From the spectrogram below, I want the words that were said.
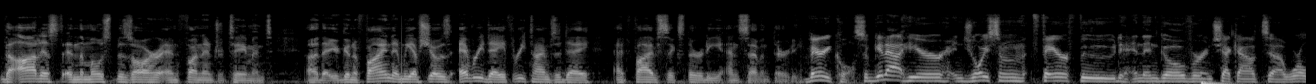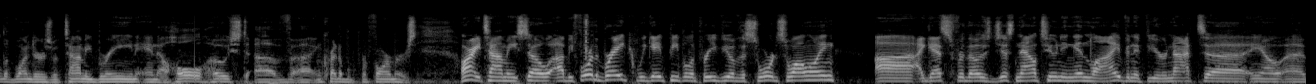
the oddest, and the most bizarre and fun entertainment uh, that you're going to find. And we have shows every day, three times a day at 5, 6.30, and 7.30. Very cool. So get out here, enjoy some fair food, and then go over and check out uh, World of Wonders with Tommy Breen and a whole host of uh, incredible performers. All right, Tommy. So uh, before the break, we gave people a preview of the sword swallowing. Uh, I guess for those just now tuning in live, and if you're not, uh, you know, uh,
